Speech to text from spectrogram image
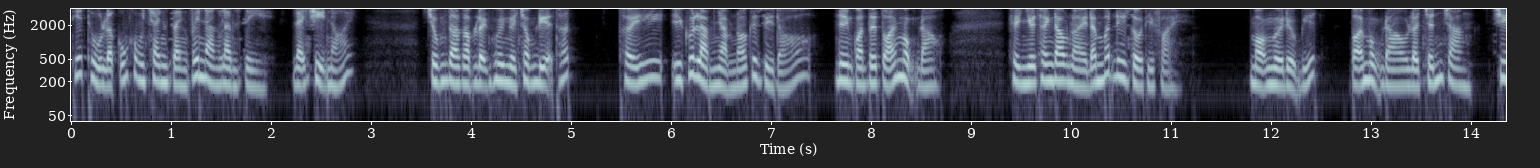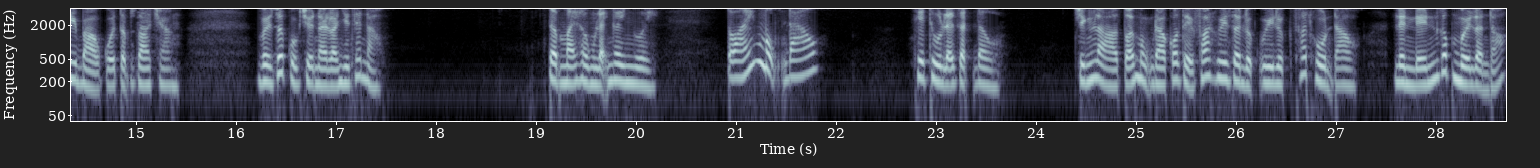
Thiết thủ là cũng không tranh giành với nàng làm gì lại chỉ nói chúng ta gặp lệnh huynh ở trong địa thất thấy ý cứ làm nhảm nói cái gì đó liên quan tới toái mộng đào. Hình như thanh đao này đã mất đi rồi thì phải. Mọi người đều biết toái mộng đào là trấn trang chi bảo của tập gia trang. Vậy rốt cuộc chuyện này là như thế nào? Tập mai hồng lại ngây người. Toái mộng đao thiết thủ lại gật đầu. Chính là toái mộng đao có thể phát huy ra được uy lực thất hồn đao lên đến gấp m lần đó.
